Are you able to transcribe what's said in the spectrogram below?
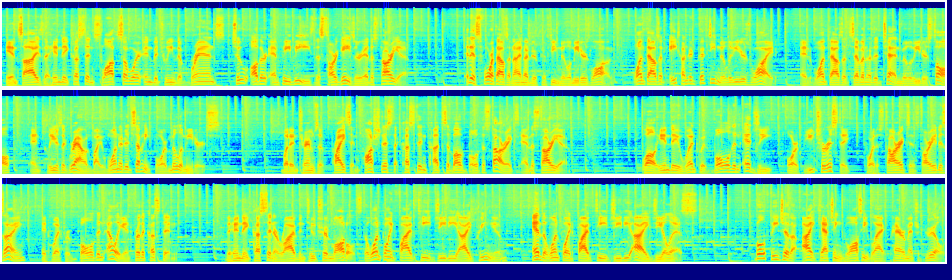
In size, the Hyundai Custin slots somewhere in between the brand's two other MPVs, the Stargazer and the Staria. It is 4,950mm long, 1,850mm wide, and 1,710 millimeters tall and clears the ground by 174 millimeters. But in terms of price and poshness, the Custin cuts above both the Starex and the Staria. While Hyundai went with bold and edgy, or futuristic, for the Starex and Staria design, it went for bold and elegant for the Custin. The Hyundai Custin arrived in two trim models, the 1.5T GDI Premium and the 1.5T GDI GLS. Both feature the eye-catching glossy black parametric grille,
